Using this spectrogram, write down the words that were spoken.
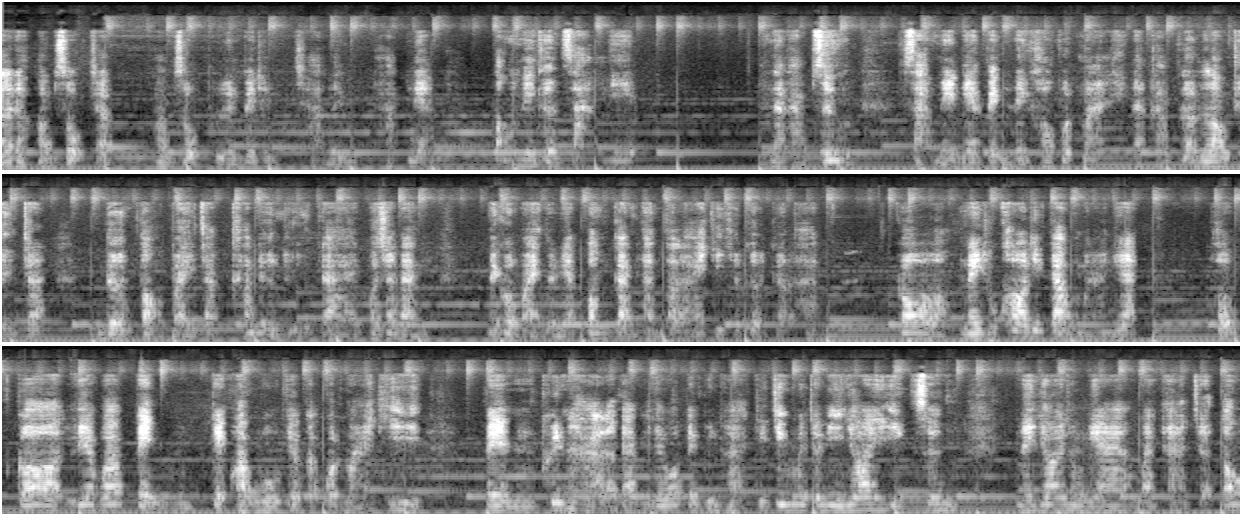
ระดับความสูงจากความสูงพื้นไปถึงชั้นพักเนี่ยต้องไม่เกิน3เมตรนะครับ ซึ่ง3เมตรเนี่ยเป็นในข้อกฎหมายนะครับ แล้วเราถึงจะเดินต่อไปจากขั้นอื่นๆได้ เพราะฉะนั้นในกฎหมายตัวเนี้ยป้องกันอันตรายที่จะเกิดกับท่านก็ในทุกข้อที่กล่าวมาเนี่ย ผมก็เรียกว่าเป็นเก็บความรู้เกี่ยวกับกฎหมายที่เป็นพื้นฐานแล้วกันเรียกว่าเป็นพื้นฐานจริงๆ มันจะมีย่อยอีกซึ่งในย่อยตรงนี้มันอาจจะต้อง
